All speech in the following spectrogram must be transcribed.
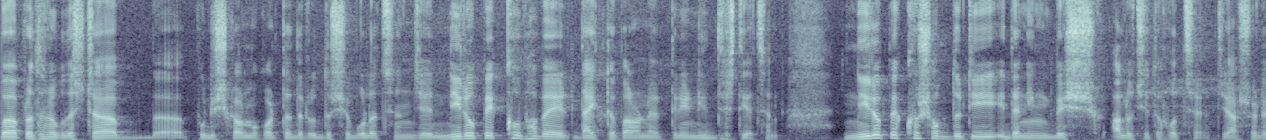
প্রধান উপদেষ্টা পুলিশ কর্মকর্তাদের উদ্দেশ্যে বলেছেন যে নিরপেক্ষভাবে দায়িত্ব পালনের তিনি নির্দেশ দিয়েছেন। নিরপেক্ষ শব্দটি ইদানিং বেশ আলোচিত হচ্ছে যে আসলে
